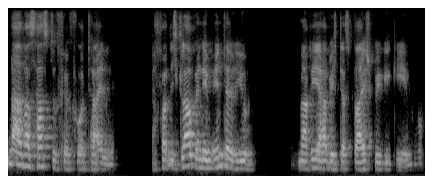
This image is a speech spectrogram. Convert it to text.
na, was hast du für Vorteile? Ich glaube, in dem Interview, Maria, habe ich das Beispiel gegeben, wo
